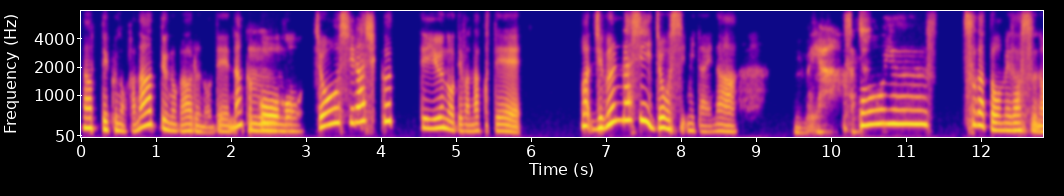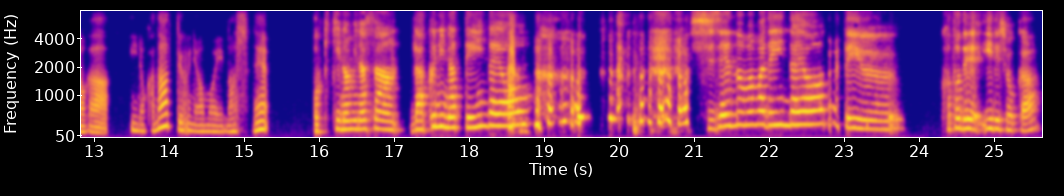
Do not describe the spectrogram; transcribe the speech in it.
なっていくのかなっていうのがあるので、なんかこう、上司らしくっていうのではなくて、まあ自分らしい上司みたいな、うんいやーそういう姿を目指すのがいいのかなっていうふうには思いますね。お聞きの皆さん、楽になっていいんだよ。自然のままでいいんだよっていうことでいいでしょうか？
